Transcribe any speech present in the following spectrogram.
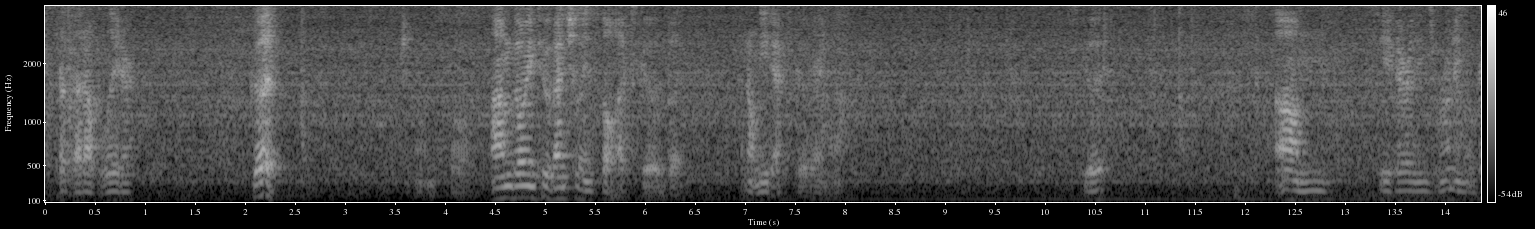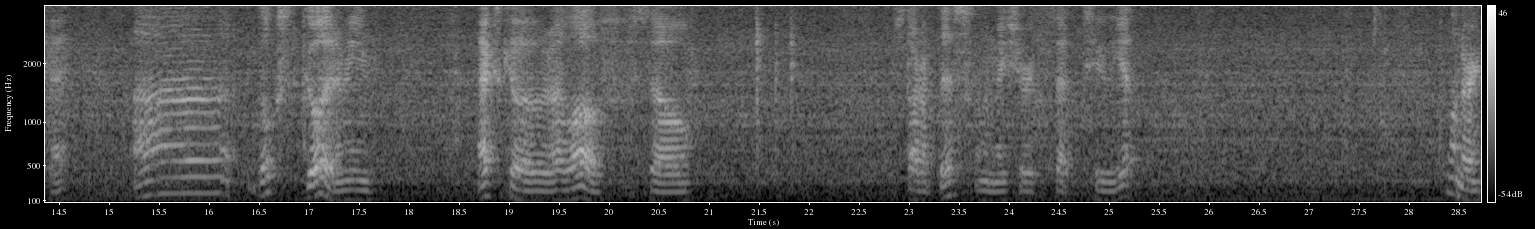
Set that up later. Good. I'm going to eventually install Xcode, but I don't need Xcode right now. This is good. Um, see if everything's running okay. Uh, looks good. I mean, Xcode I love, so start up this. I'm gonna make sure it's set to yep. Wondering.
